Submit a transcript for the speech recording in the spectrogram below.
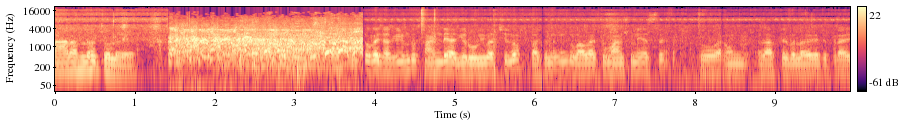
না রান্নলেও চলে তো গাইস আজকে কিন্তু সানডে আজকে রবিবার ছিল তার জন্য কিন্তু বাবা একটু মাংস নিয়ে এসছে। তো এখন রাত্রের বেলা হয়ে গেছে প্রায়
